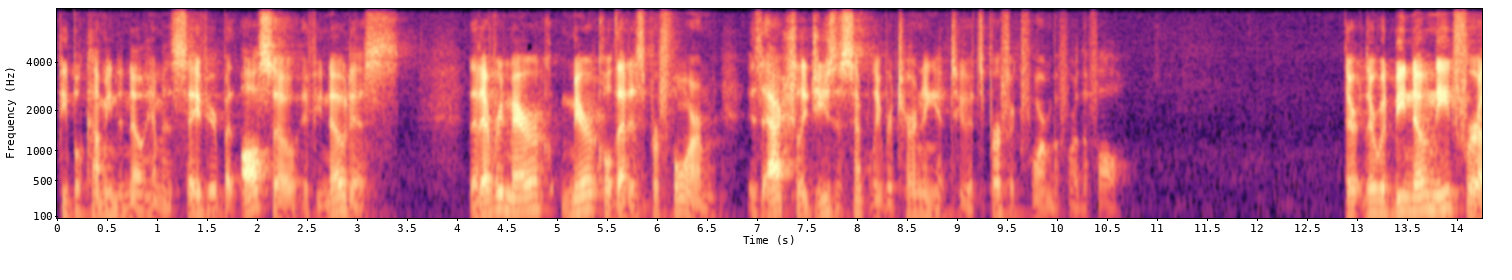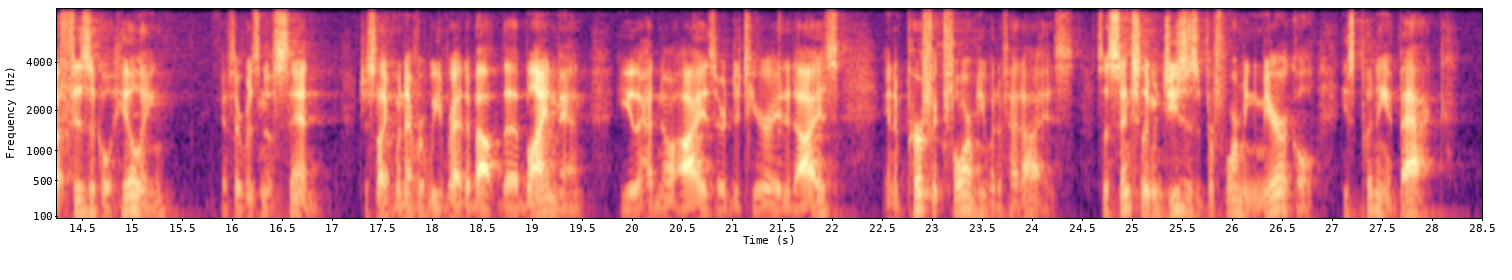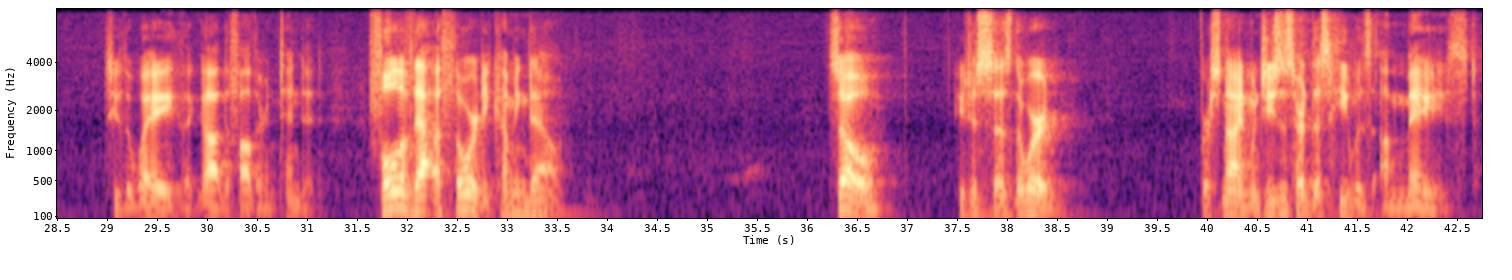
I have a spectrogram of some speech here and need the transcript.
people coming to know him as Savior. But also, if you notice, that every miracle, miracle that is performed is actually Jesus simply returning it to its perfect form before the fall. There, there would be no need for a physical healing if there was no sin. Just like whenever we read about the blind man, he either had no eyes or deteriorated eyes. In a perfect form, he would have had eyes. So essentially, when Jesus is performing a miracle, he's putting it back to the way that God the Father intended, full of that authority coming down. So, he just says the word. Verse 9 When Jesus heard this, he was amazed.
